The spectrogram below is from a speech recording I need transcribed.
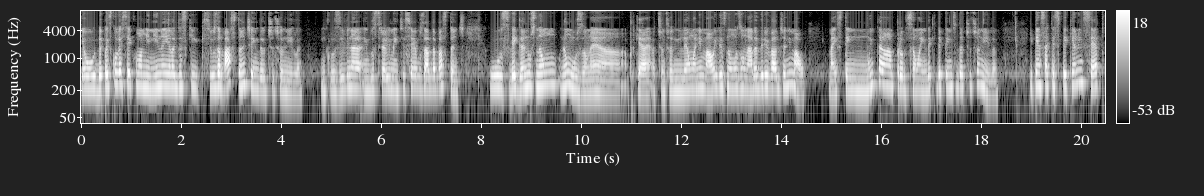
Eu depois conversei com uma menina e ela disse que, que se usa bastante ainda o tiotionila. Inclusive na indústria alimentícia é usada bastante. Os veganos não, não usam, né? A, porque a chanchonila é um animal e eles não usam nada derivado de animal. Mas tem muita produção ainda que depende da chuchonila. E pensar que esse pequeno inseto,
